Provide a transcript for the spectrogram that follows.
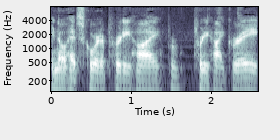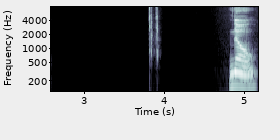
you know, had scored a pretty high pretty high grade. No,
